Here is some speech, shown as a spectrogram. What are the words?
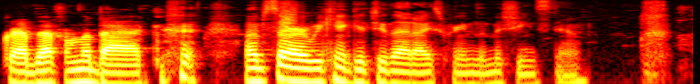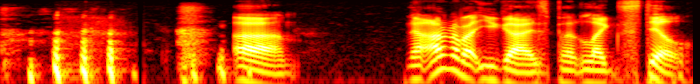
grab that from the back. I'm sorry, we can't get you that ice cream. The machine's down. um, now I don't know about you guys, but like, still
